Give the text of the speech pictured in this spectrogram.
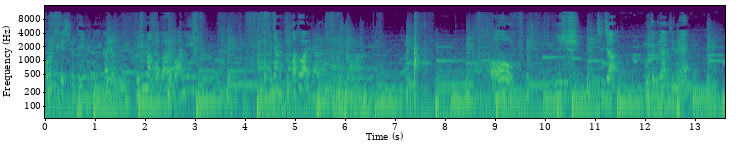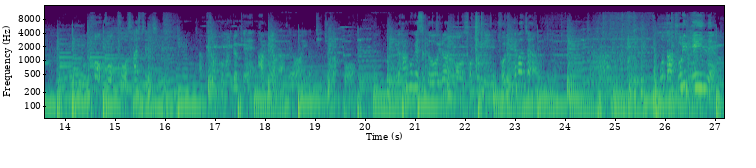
포르투게시로 돼 있는데 헷갈려도 이 그림만 봐도 알고 아니 그냥 봐도 알잖아. 어우 이 진짜 무이도 그란지네 오커커 커 40cm 자 구성품은 이렇게 앞면 같아요. 이건 뒤쪽 같고. 이거 한국에서도 이런 뭐 선풍기 조립해봤잖아 우리. 뭐다 조립돼 있네.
